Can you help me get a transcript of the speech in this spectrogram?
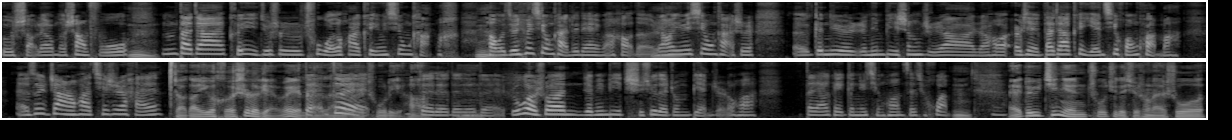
有少量的上浮。嗯，那么大家可以就是出国的话，可以用信用卡嘛。好，我觉得用信用卡这点也蛮好的。然后因为信用卡是呃根据人民币升值啊，然后而且大家可以延期还款嘛。呃，所以这样的话，其实还找到一个合适的点位来来处理哈。对对对对嗯对。如果说人民币持续的这么贬值的话，大家可以根据情况再去换。嗯哎，对于今年出去的学生来说，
